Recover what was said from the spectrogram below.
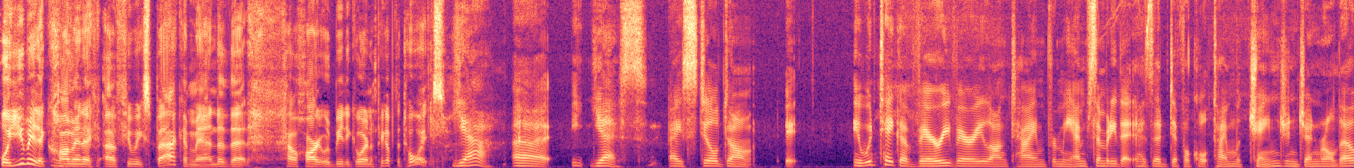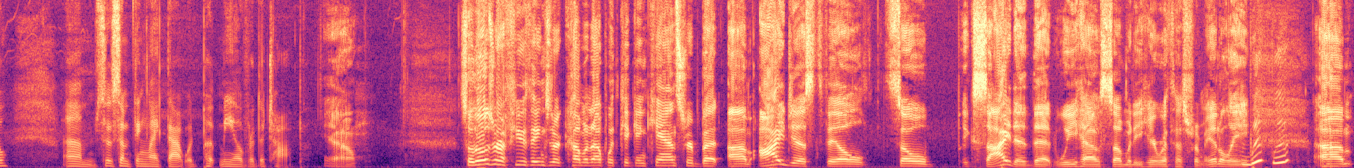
Well, you made a comment a, a few weeks back, Amanda, that how hard it would be to go in and pick up the toys. Yeah. Uh, yes. I still don't. It, it would take a very, very long time for me. I'm somebody that has a difficult time with change in general, though. Um, so something like that would put me over the top. Yeah. So those are a few things that are coming up with kicking cancer, but um, I just feel so excited that we have somebody here with us from Italy. Whoop, whoop. Um,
